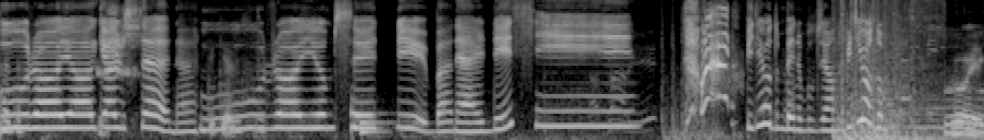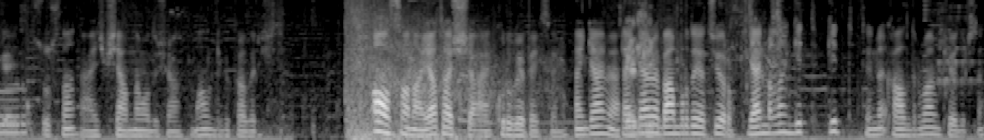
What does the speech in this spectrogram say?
buraya gelsene. Burayım seni ben neredesin? Ah! Biliyordum beni bulacağını biliyordum. Sus lan. Ha, hiçbir şey anlamadı şu an. Mal gibi kalır işte. Al sana yat aşağı kuru bebek seni. Sen gelme. Sen gelme ben burada yatıyorum. Gelme lan git git. Seni kaldırmam ki ölürsen.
